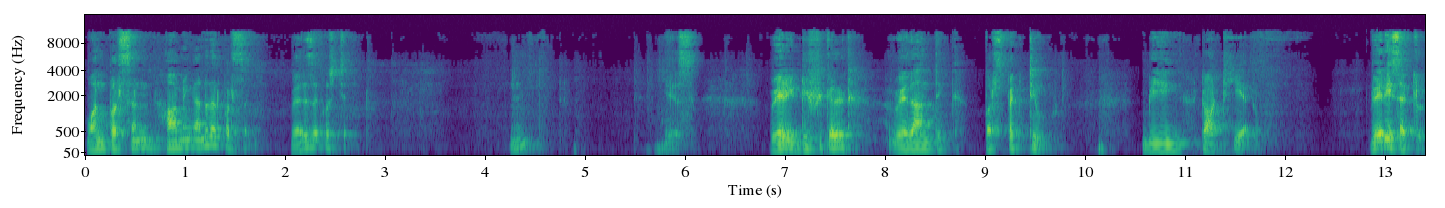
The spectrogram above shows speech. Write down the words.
One person harming another person. Where is the question? Hmm? Yes, very difficult Vedantic perspective being taught here. Very subtle.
